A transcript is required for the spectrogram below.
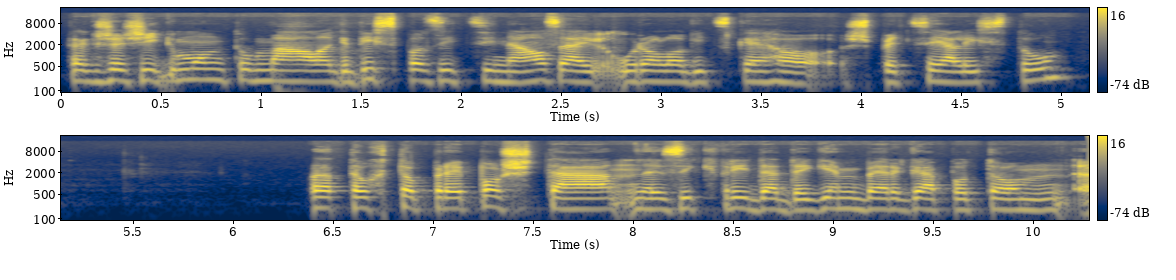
takže Žigmund tu mal k dispozícii naozaj urologického špecialistu. A tohto prepošta Siegfrieda Degenberga potom e,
